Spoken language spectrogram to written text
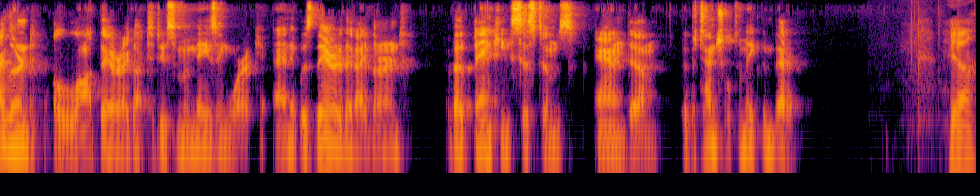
I learned a lot there. I got to do some amazing work, and it was there that I learned about banking systems and um, the potential to make them better. Yeah.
